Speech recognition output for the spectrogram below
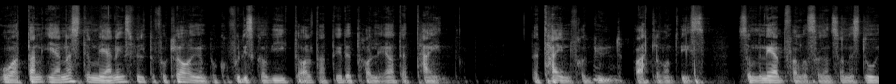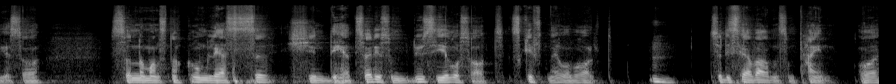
og at den eneste meningsfylte forklaringen på hvorfor de skal vite alt dette i detalj, er at det er tegn. Det er tegn fra Gud på et eller annet vis som nedfeller seg en sånn historie. Så, så, når man snakker om lesekyndighet, så er det jo som du sier også, at Skriften er overalt. Mm. Så de ser verden som tegn. Og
